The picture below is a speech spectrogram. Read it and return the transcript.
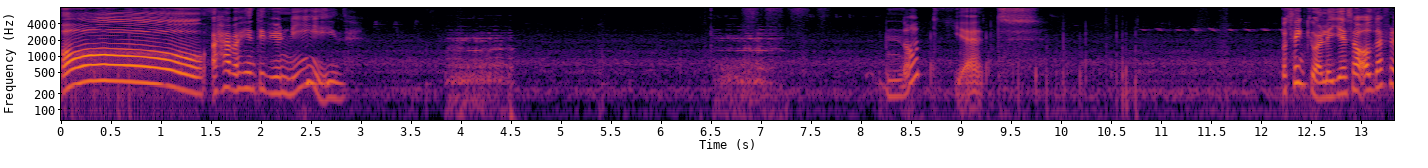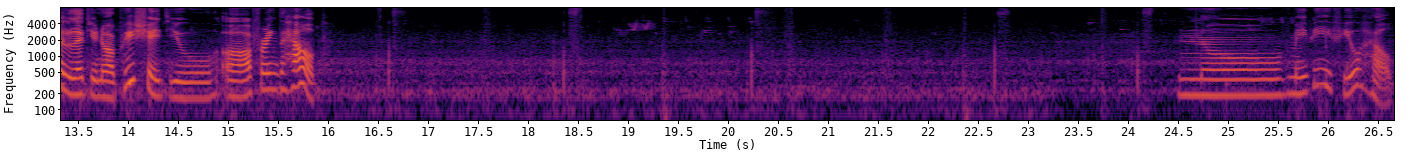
Oh, I have a hint if you need. Not yet. But thank you, Ali. Yes, I'll definitely let you know. Appreciate you uh, offering the help. No, maybe if you help.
